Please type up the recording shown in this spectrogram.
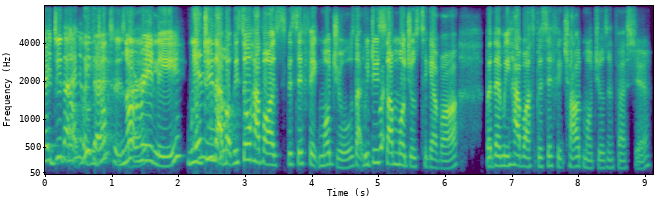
they do that No, anyway we don't. doctors Not though. really. We In do that, but we still have our specific modules. Like we do some modules together, but then we have our specific child modules in first year.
